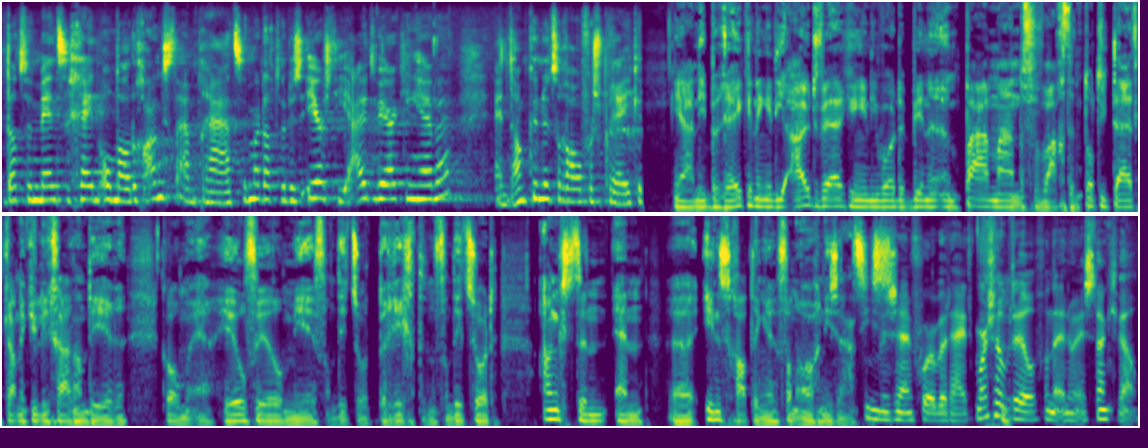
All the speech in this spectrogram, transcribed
Dat we mensen geen onnodig angst aanpraten. Maar dat we dus eerst die uitwerking hebben. En dan kunnen we het erover spreken. Ja, die berekeningen, die uitwerkingen, die worden binnen een paar maanden verwacht. En tot die tijd kan ik jullie garanderen, komen er heel veel meer van dit soort berichten, van dit soort angsten en uh, inschattingen van organisaties. We zijn voorbereid. Marcel Bril van de NOS, dankjewel.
